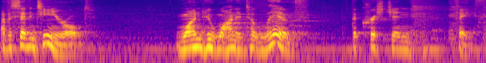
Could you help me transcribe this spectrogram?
of a 17 year old, one who wanted to live the Christian faith.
